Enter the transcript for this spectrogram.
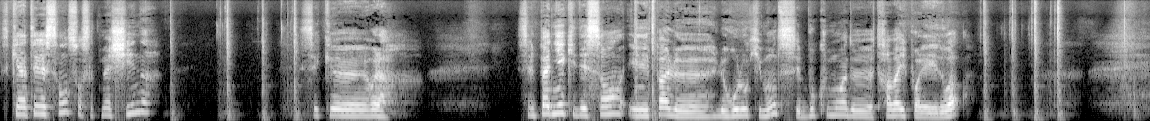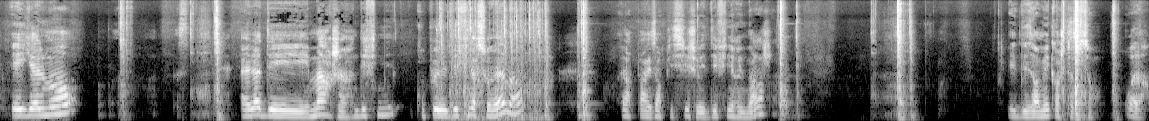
Ce qui est intéressant sur cette machine, c'est que voilà, c'est le panier qui descend et pas le, le rouleau qui monte. C'est beaucoup moins de travail pour les doigts. Et également, elle a des marges définies qu'on peut définir soi-même. Hein. Alors par exemple ici, je vais définir une marge. Et désormais, quand je tape sur, voilà,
